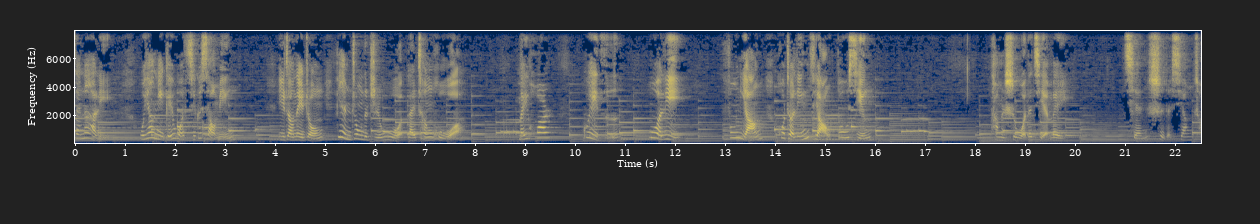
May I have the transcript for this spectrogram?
在那里，我要你给我起个小名，依照那种变种的植物来称呼我：梅花、桂子、茉莉、枫杨或者菱角都行。她们是我的姐妹，前世的乡愁。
